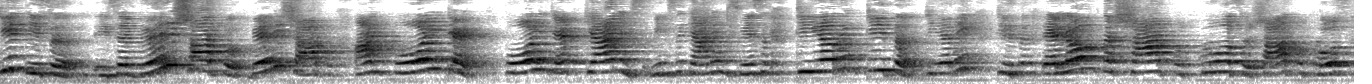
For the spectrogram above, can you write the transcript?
teeth is uh, is a very sharp, very sharp and pointed. Pointed canines means the canines means tearing teeth, tearing teeth along the sharp claws, sharp claws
